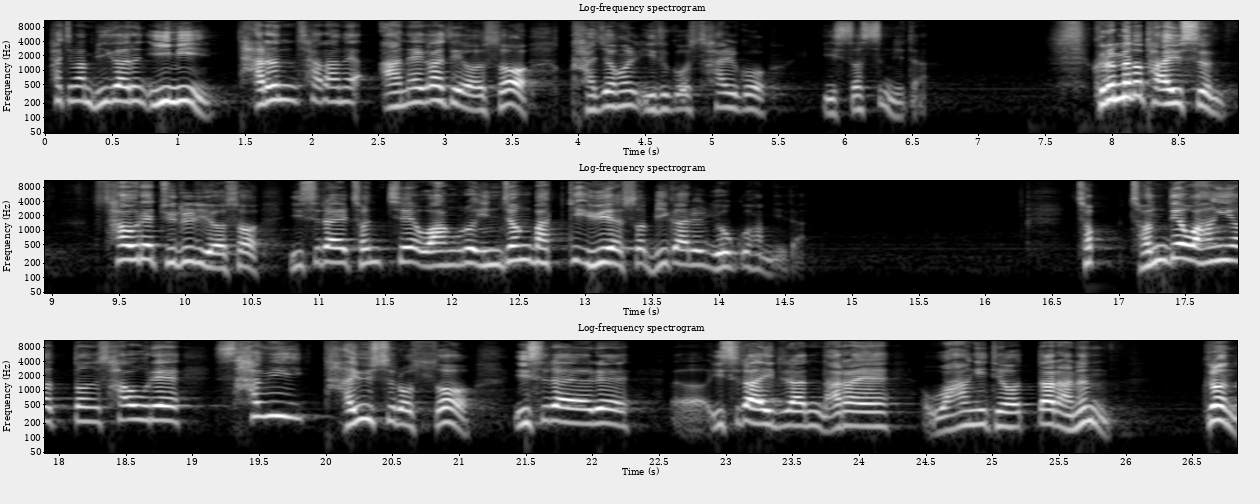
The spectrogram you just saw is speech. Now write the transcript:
하지만 미가는 이미 다른 사람의 아내가 되어서 가정을 이루고 살고 있었습니다. 그럼에도 다윗은 사울의 뒤를 이어서 이스라엘 전체의 왕으로 인정받기 위해서 미가를 요구합니다. 전대 왕이었던 사울의 사위 다윗으로서 이스라엘의 어, 이스라엘이란 나라의 왕이 되었다라는 그런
